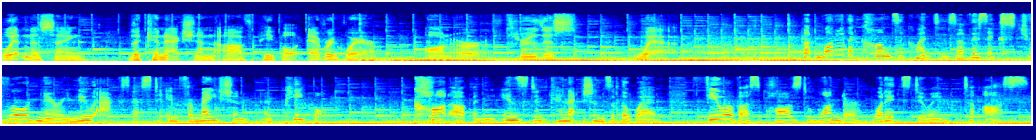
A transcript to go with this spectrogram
witnessing the connection of people everywhere on Earth through this web. But what are the consequences of this extraordinary new access to information and people? Caught up in the instant connections of the web, few of us pause to wonder what it's doing to us.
